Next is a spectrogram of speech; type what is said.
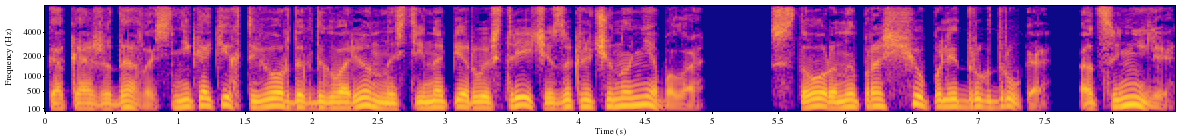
Как и ожидалось, никаких твердых договоренностей на первой встрече заключено не было. Стороны прощупали друг друга, Оценили,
